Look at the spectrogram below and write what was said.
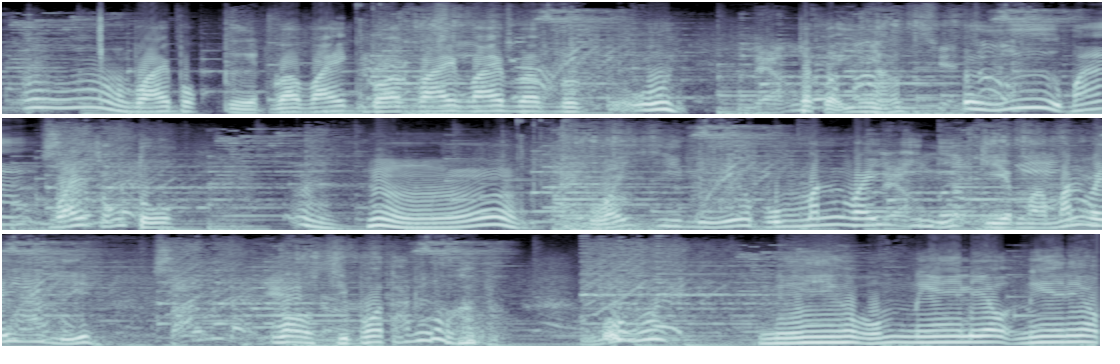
ม ไว้บกเกิดว่าไว้บไว้ไว้บบอุ้ยจะก็อีหยังเออมาไว้สองตัวอืมไว้อีหลีผมมันไว้อีหลีเกียมามันไว้อีหลีว้าวสิบอทันแล้วครับโอ้ยเนยครับผมเนยเร็วเนยเร็ว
